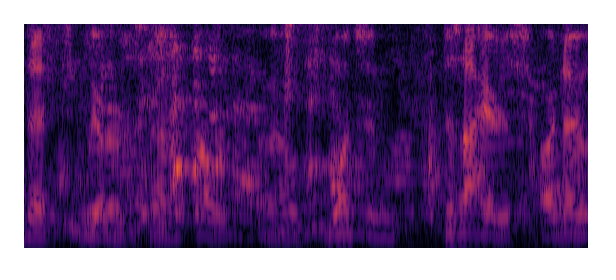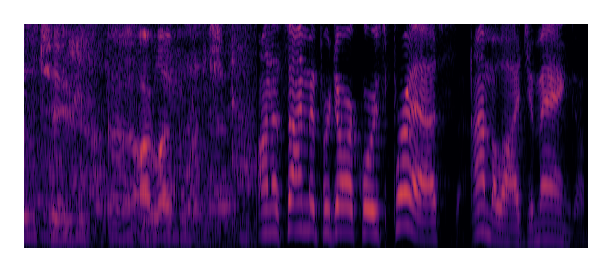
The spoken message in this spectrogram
that we're uh, our uh, wants and desires are known to uh, our loved ones. On assignment for Darkhorse Press, I'm Elijah Mangum.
